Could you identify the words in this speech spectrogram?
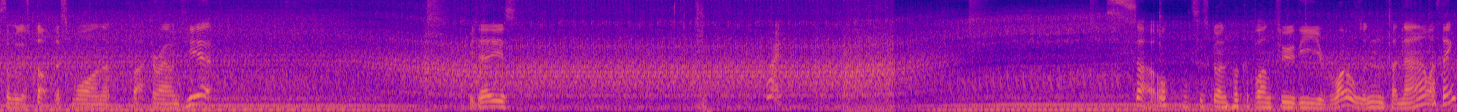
So we'll just dot this one back around here. Happy days. Right. So, let's just go and hook up onto the Roland for now, I think.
